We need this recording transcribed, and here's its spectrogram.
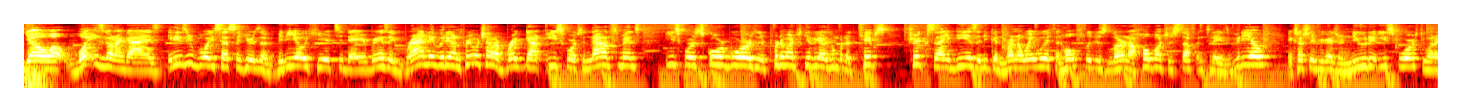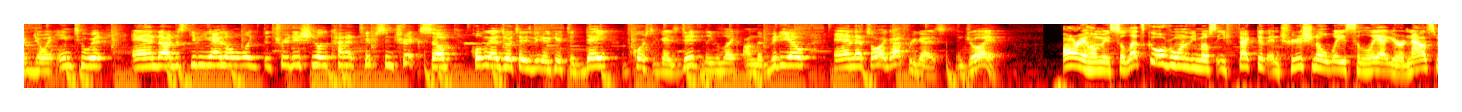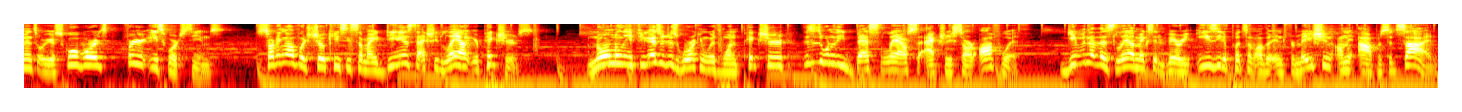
Yo, what is going on guys? It is your boy Seso. Here's a video here today. Bringing us a brand new video on pretty much how to break down esports announcements, esports scoreboards, and pretty much give you guys a whole bunch of tips, tricks, and ideas that you can run away with and hopefully just learn a whole bunch of stuff in today's video, especially if you guys are new to esports, you want to join into it, and uh, just giving you guys all like the traditional kind of tips and tricks. So hopefully you guys enjoyed today's video here today. Of course, if you guys did, leave a like on the video, and that's all I got for you guys. Enjoy! Alright homies, so let's go over one of the most effective and traditional ways to lay out your announcements or your scoreboards for your esports teams starting off with showcasing some ideas to actually lay out your pictures. Normally, if you guys are just working with one picture, this is one of the best layouts to actually start off with, given that this layout makes it very easy to put some other information on the opposite side.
